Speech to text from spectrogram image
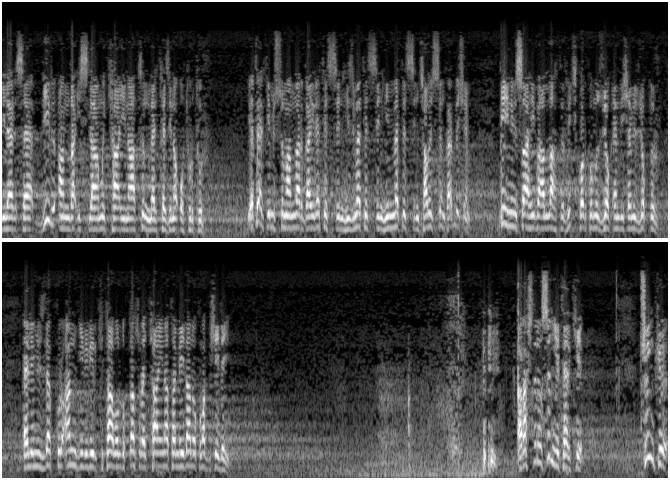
dilerse bir anda İslam'ı kainatın merkezine oturtur. Yeter ki Müslümanlar gayret etsin, hizmet etsin, himmet etsin, çalışsın kardeşim. Dinin sahibi Allah'tır. Hiç korkumuz yok, endişemiz yoktur. Elimizde Kur'an gibi bir kitap olduktan sonra kainata meydan okumak bir şey değil. Araştırılsın yeter ki. Çünkü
